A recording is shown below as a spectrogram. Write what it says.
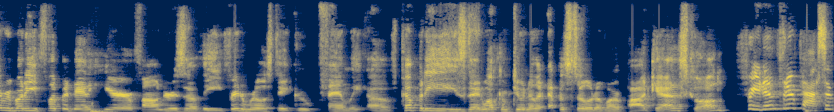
everybody, Flip and Danny here, founders of the Freedom Real Estate Group family of companies. And welcome to another episode of our podcast called Freedom Through Passive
